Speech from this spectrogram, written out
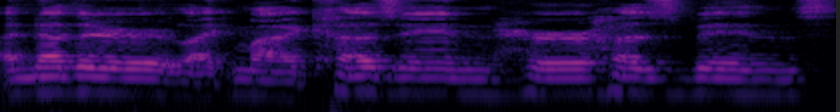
another like my cousin, her husband's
